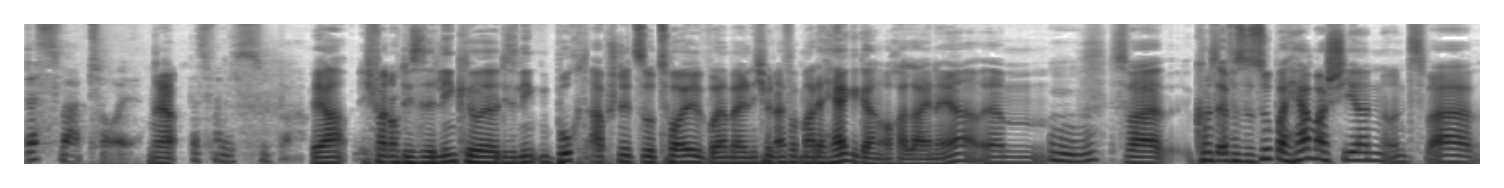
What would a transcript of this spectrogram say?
Das war toll. Ja. Das fand ich super. Ja, ich fand auch diese linke, diesen linken Buchtabschnitt so toll, weil ich bin einfach mal dahergegangen auch alleine, ja. Ähm, mhm. Das war, konntest einfach so super hermarschieren und es war,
